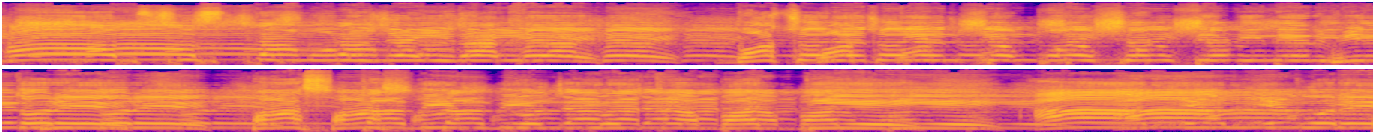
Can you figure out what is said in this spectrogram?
সব সিস্টেম অনুযায়ী রাখে। বছরে 365 দিনের ভিতরে পাঁচটা দিন রোজা রাখা বাদ দিয়ে আর এমনি করে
